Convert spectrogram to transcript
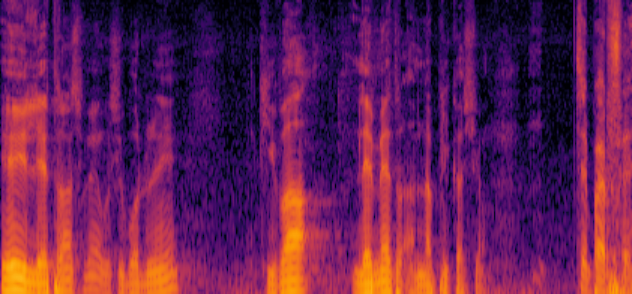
et il les transmet au subordonné qui va les mettre en application. C'est parfait.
